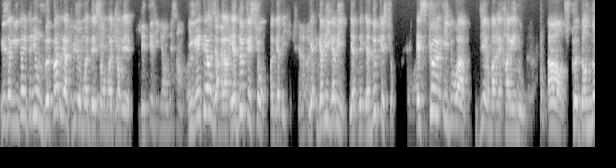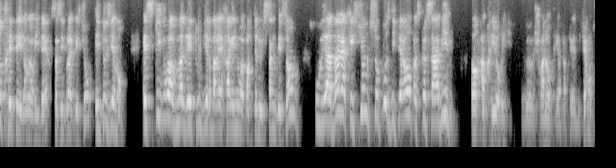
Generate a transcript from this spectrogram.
Les agriculteurs, ils te disent on ne veut pas de la pluie au mois de décembre, au mois de janvier. Il était il est en décembre. Il était en décembre. Alors, il y a deux questions, hein, Gabi. Gabi, Gabi, il y, a, il y a deux questions. Est-ce qu'ils doivent dire Baré dans notre été, dans leur hiver Ça, c'est une première question. Et deuxièmement, est-ce qu'ils doivent malgré tout dire Baré à partir du 5 décembre Ou là-bas, la question se pose différemment parce que ça abîme. Or, a priori, le Shrano qui n'a pas fait la différence.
